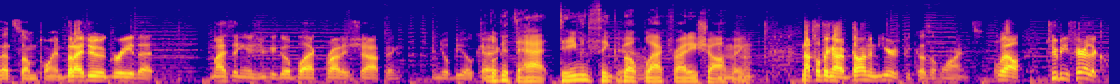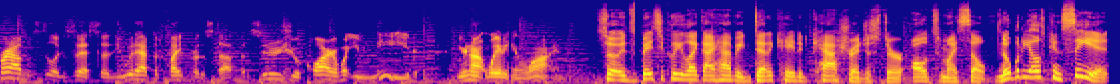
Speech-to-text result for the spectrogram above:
at some point. But I do agree that my thing is you could go Black Friday shopping and you'll be okay. Look at that! Didn't even think about Black Friday shopping. Mhm. Not something I've done in years because of lines. Well, to be fair, the crowds would still exist, so you would have to fight for the stuff. But as soon as you acquire what you need, you're not waiting in line. So it's basically like I have a dedicated cash register all to myself. Nobody else can see it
